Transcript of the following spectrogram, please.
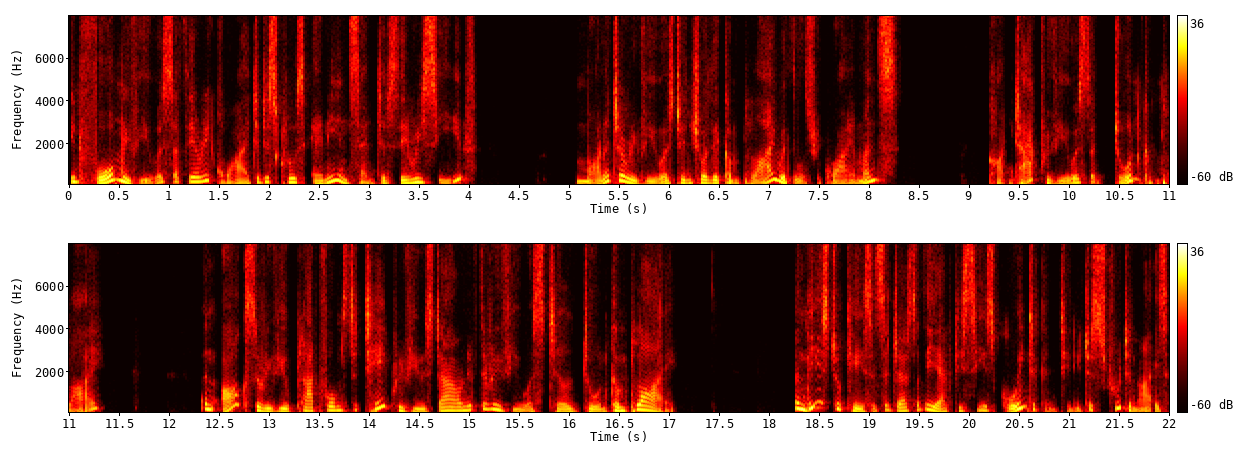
Inform reviewers that they're required to disclose any incentives they receive, monitor reviewers to ensure they comply with those requirements, contact reviewers that don't comply, and ask the review platforms to take reviews down if the reviewers still don't comply. And these two cases suggest that the FTC is going to continue to scrutinize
